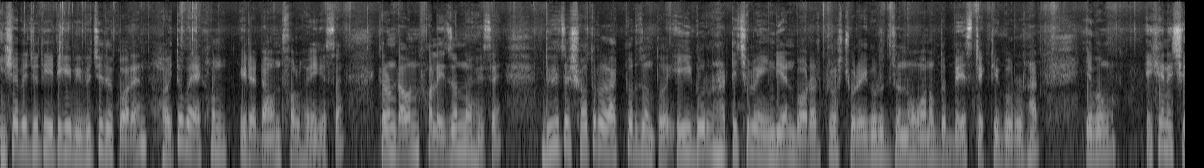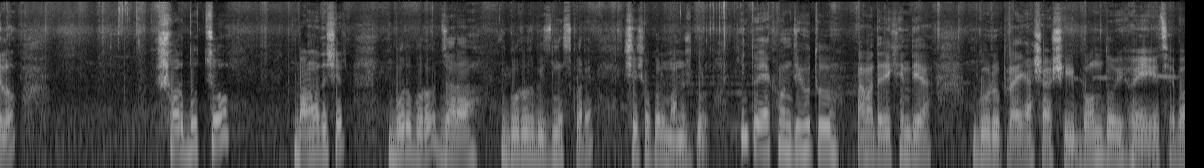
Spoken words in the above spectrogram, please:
হিসাবে যদি এটিকে বিবেচিত করেন হয়তো বা এখন এটা ডাউনফল হয়ে গেছে। কারণ ডাউনফল এই জন্য হয়েছে দু হাজার সতেরোর আগ পর্যন্ত এই গরুর হাটটি ছিল ইন্ডিয়ান বর্ডার ক্রস চড়াই গরুর জন্য ওয়ান অফ দ্য বেস্ট একটি গরুর হাট এবং এখানে ছিল সর্বোচ্চ বাংলাদেশের বড় বড় যারা গরুর বিজনেস করে, সে সকল মানুষগুলো। কিন্তু এখন যেহেতু আমাদের এখান দিয়া গরু প্রায় আশাআশি বন্ধই হয়ে গেছে বা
